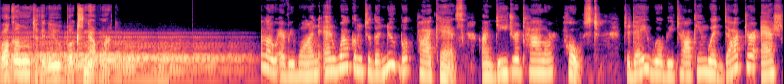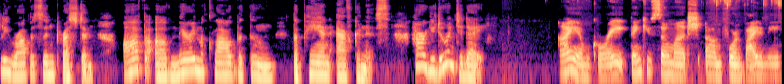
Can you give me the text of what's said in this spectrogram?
Welcome to the New Books Network. Hello, everyone, and welcome to the New Book Podcast. I'm Deidre Tyler, host. Today, we'll be talking with Dr. Ashley Robertson Preston, author of Mary McLeod Bethune, The Pan Africanist. How are you doing today? I am great. Thank you so much um, for inviting me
